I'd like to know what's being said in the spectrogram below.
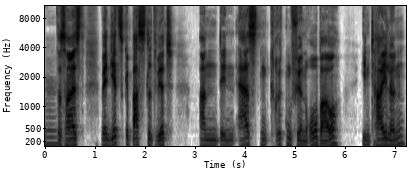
Hm. Das heißt, wenn jetzt gebastelt wird an den ersten Krücken für einen Rohbau in Teilen,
